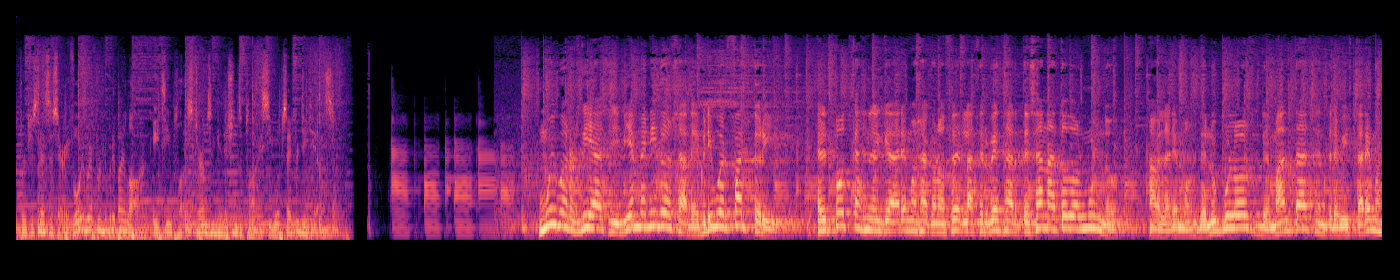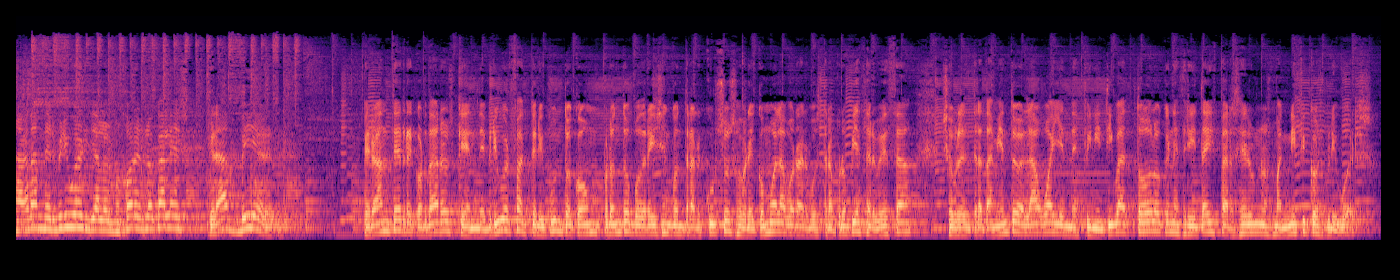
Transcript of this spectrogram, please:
No purchase necessary. Void where prohibited by law. 18 plus. Terms and conditions apply. See website for details. Muy buenos días y bienvenidos a The Brewer Factory, el podcast en el que daremos a conocer la cerveza artesana a todo el mundo. Hablaremos de lúpulos, de maltas, entrevistaremos a grandes brewers y a los mejores locales craft beer. Pero antes recordaros que en thebrewerfactory.com pronto podréis encontrar cursos sobre cómo elaborar vuestra propia cerveza, sobre el tratamiento del agua y en definitiva todo lo que necesitáis para ser unos magníficos brewers.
